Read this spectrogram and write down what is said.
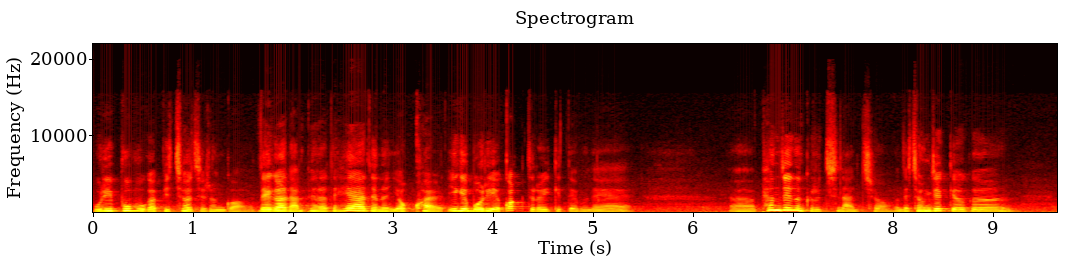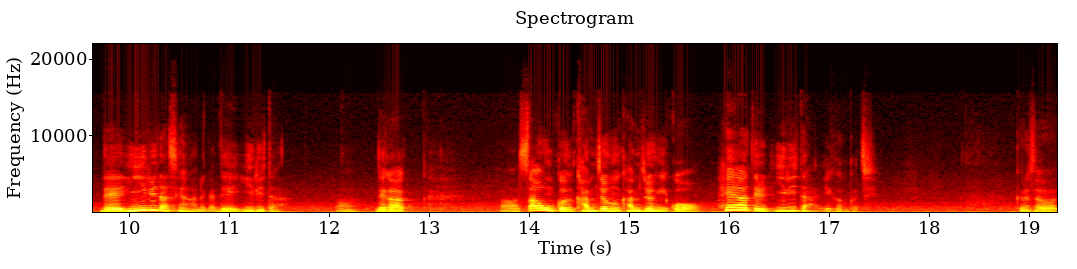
우리 부부가 비춰지는 거, 내가 남편한테 해야 되는 역할, 이게 머리에 꽉 들어있기 때문에 어, 편제는 그렇진 않죠. 근데 정제격은 내 일이다 생각하는 거야. 내 일이다. 어, 내가 어, 싸운 건 감정은 감정이고 해야 될 일이다 이건 거지. 그래서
